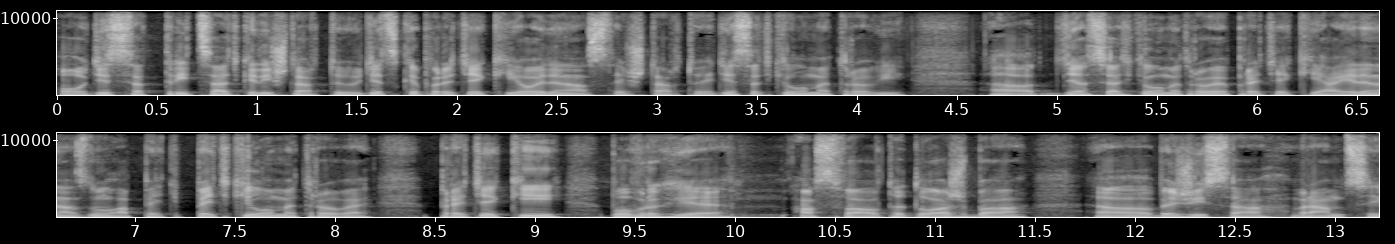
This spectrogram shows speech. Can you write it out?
o 10.30, kedy štartujú detské preteky, o 11.00 štartuje 10 km 10 km preteky a 11.05 5 km preteky. Povrch je asfalt, dlažba, beží sa v rámci,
